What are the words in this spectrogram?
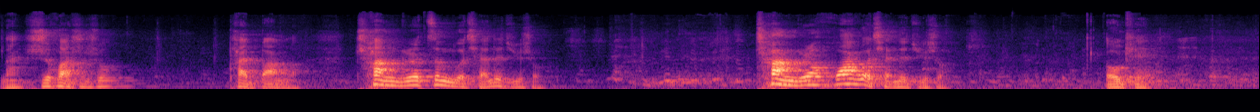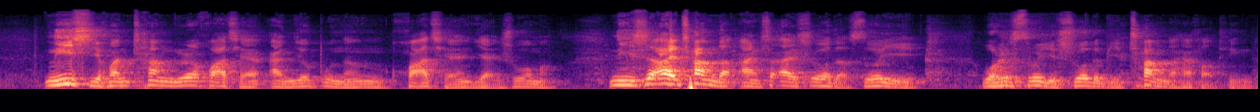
来，实话实说，太棒了。唱歌挣过钱的举手，唱歌花过钱的举手。OK，你喜欢唱歌花钱，俺就不能花钱演说吗？你是爱唱的，俺是爱说的，所以我是所以说的比唱的还好听的。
